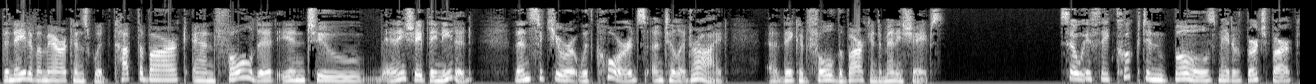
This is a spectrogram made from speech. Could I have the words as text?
The Native Americans would cut the bark and fold it into any shape they needed, then secure it with cords until it dried. Uh, they could fold the bark into many shapes. So if they cooked in bowls made of birch bark,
